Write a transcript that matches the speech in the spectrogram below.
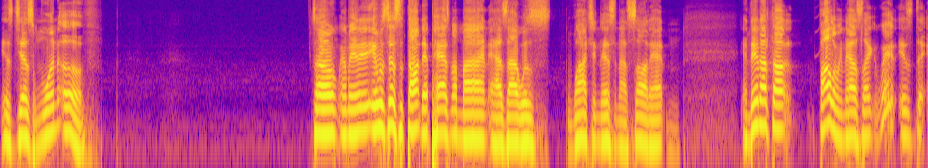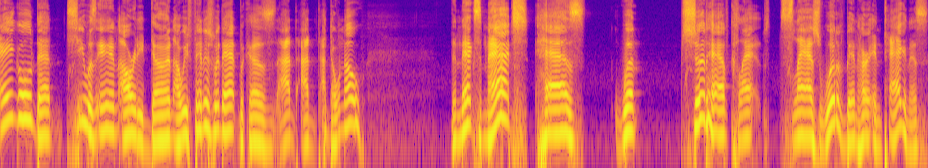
It's just one of. So, I mean, it, it was just a thought that passed my mind as I was watching this and I saw that. And, and then I thought, following that, I was like, wait, is the angle that she was in already done? Are we finished with that? Because I, I, I don't know. The next match has what should have cla- slash would have been her antagonist,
